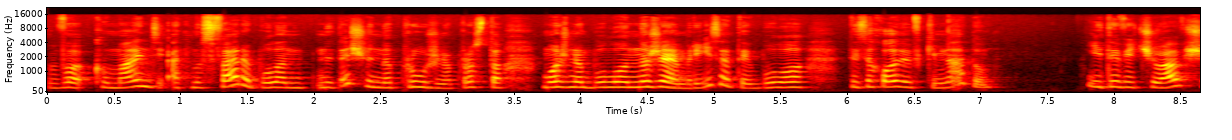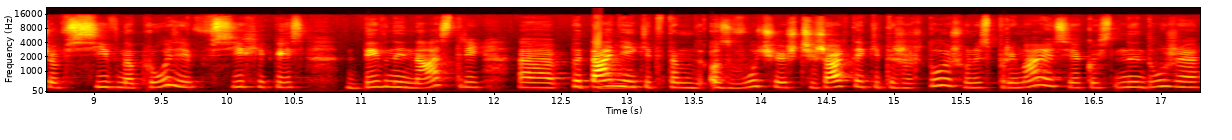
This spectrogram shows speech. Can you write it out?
в команді атмосфера була не те, що напружена, просто можна було ножем різати. Було ти заходив в кімнату. І ти відчував, що всі в напрузі, всіх якийсь дивний настрій, е, питання, які ти там озвучуєш, чи жарти, які ти жартуєш, вони сприймаються якось не дуже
